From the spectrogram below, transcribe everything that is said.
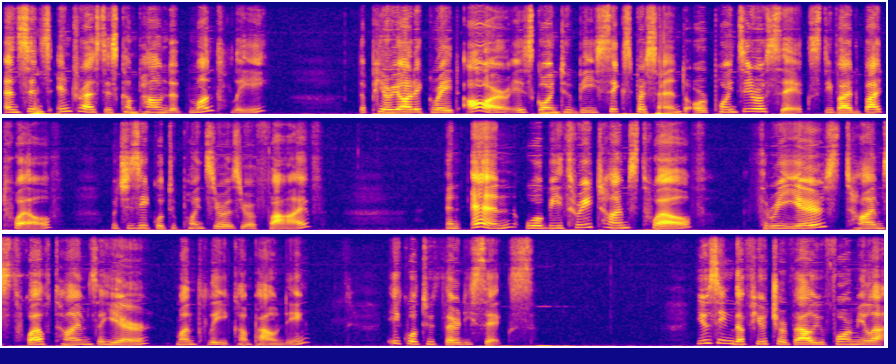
and since interest is compounded monthly, the periodic rate R is going to be 6% or 0.06 divided by 12, which is equal to 0.005. And N will be 3 times 12, 3 years times 12 times a year, monthly compounding equal to 36. Using the future value formula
